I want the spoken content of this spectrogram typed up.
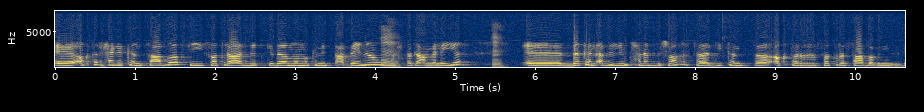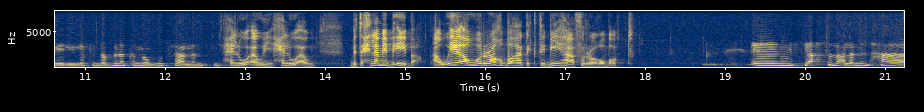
آه، أكتر حاجة كانت صعبة في فترة عدت كده ماما كانت تعبانة ومحتاجة عملية. آه، ده كان قبل الامتحانات بشهر فدي كانت أكتر فترة صعبة بالنسبة لي لكن ربنا كان موجود فعلا. حلو قوي حلو قوي. بتحلمي بإيه بقى؟ أو إيه أول رغبة هتكتبيها في الرغبات؟ نفسي أحصل على منحة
